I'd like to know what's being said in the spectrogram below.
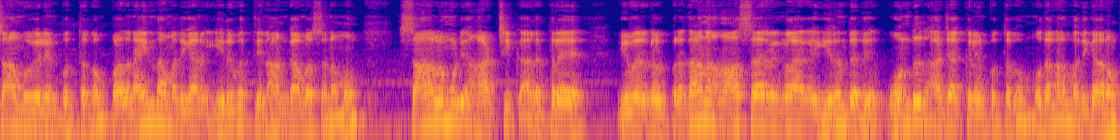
சாமுவேலின் புத்தகம் பதினைந்தாம் அதிகாரம் இருபத்தி நான்காம் வசனமும் சாலமுடி ஆட்சி காலத்தில் இவர்கள் பிரதான ஆசாரர்களாக இருந்தது. ஒன்று ராஜாக்களின் புத்தகம் முதலாம் அதிகாரம்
